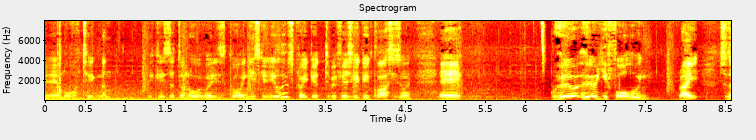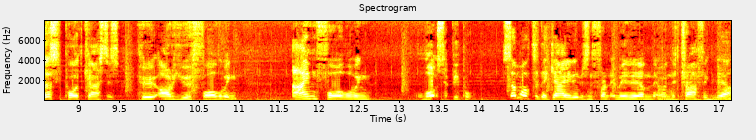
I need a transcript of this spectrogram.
I'm overtaking him because I don't know where he's going. He's got, he looks quite good, to be fair, he's got good glasses on. who, who are you following? Right, so this podcast is Who Are You Following? I'm following lots of people similar to the guy that was in front of me there on the traffic there.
